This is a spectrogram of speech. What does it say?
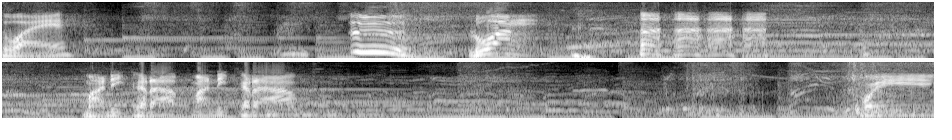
สวย อือล่วง มาดิครับ มาดิครับแควง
